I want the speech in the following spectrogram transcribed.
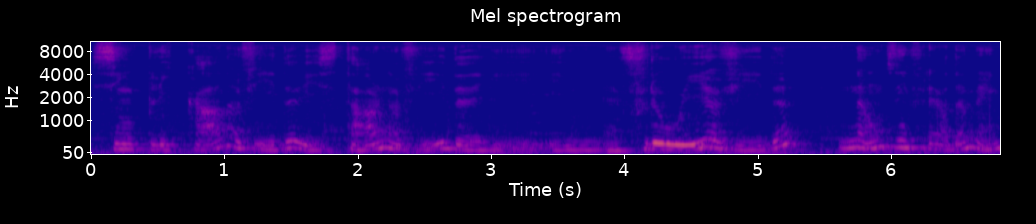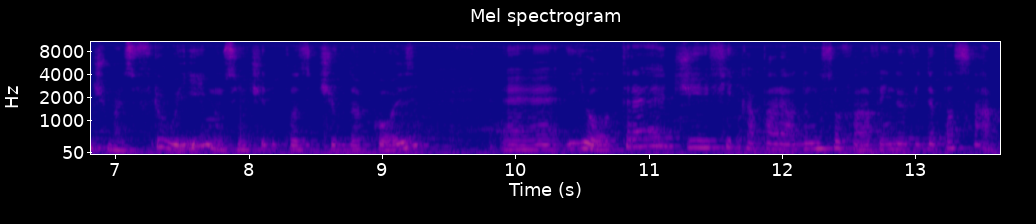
se implicar na vida e estar na vida e, e é, fruir a vida, não desenfreadamente, mas fruir no sentido positivo da coisa. É, e outra é de ficar parado no sofá vendo a vida passar.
